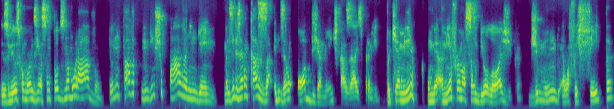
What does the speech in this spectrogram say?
E os meus comandos em ação todos namoravam. Eu não tava, ninguém chupava ninguém, mas eles eram casais, eles eram obviamente casais para mim, porque a minha a minha formação biológica de mundo, ela foi feita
